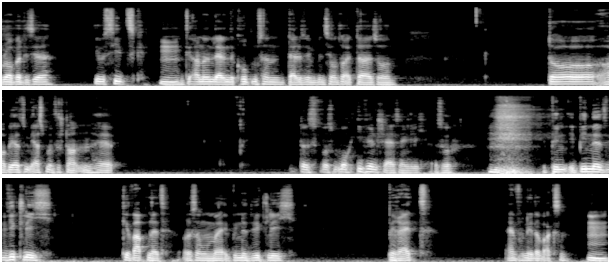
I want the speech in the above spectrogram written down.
Robert ist ja über 70 mhm. und die anderen Leute in der Gruppe sind teilweise im Pensionsalter, also da habe ich ja zum ersten Mal verstanden, hey, das, was mache ich für einen Scheiß eigentlich? Also ich, bin, ich bin nicht wirklich gewappnet oder sagen wir mal, ich bin nicht wirklich bereit, einfach nicht erwachsen. Mhm.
